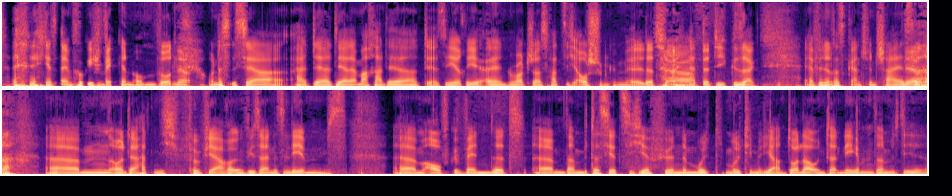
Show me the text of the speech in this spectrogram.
jetzt einem wirklich weggenommen wird. Ja. Und das ist ja halt der, der, der Macher der, der Serie, Alan Rogers, hat sich auch schon gemeldet. Er hat natürlich gesagt, er findet das ganz schön scheiße. Ähm, und er hat nicht fünf Jahre irgendwie seines Lebens ähm, aufgewendet, ähm, damit das jetzt hier für eine Multi Multimilliarden-Dollar-Unternehmen, damit die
